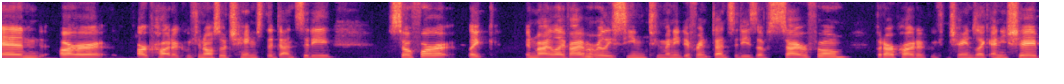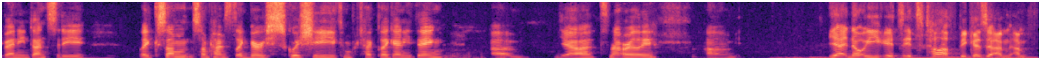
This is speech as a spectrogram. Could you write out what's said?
and our our product we can also change the density. So far, like in my life, I haven't really seen too many different densities of styrofoam, but our product we can change like any shape, any density. Like some sometimes it's like very squishy. You can protect like anything. Um, yeah, it's not really. Um, yeah, no, it's it's tough because I'm I'm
